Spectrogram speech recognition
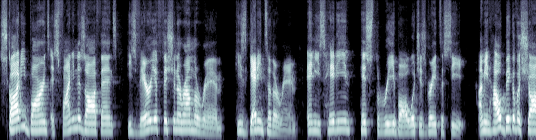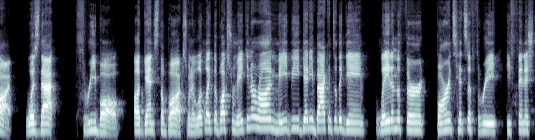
Scottie Barnes is finding his offense. He's very efficient around the rim. He's getting to the rim and he's hitting his three ball, which is great to see. I mean, how big of a shot was that three ball against the Bucks when it looked like the Bucks were making a run, maybe getting back into the game late in the third? Barnes hits a three. He finished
